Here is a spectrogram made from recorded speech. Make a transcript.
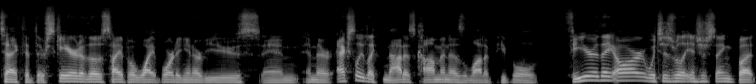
tech that they're scared of those type of whiteboarding interviews and and they're actually like not as common as a lot of people fear they are, which is really interesting. But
